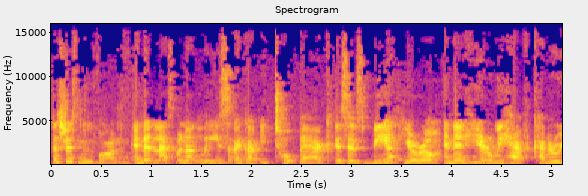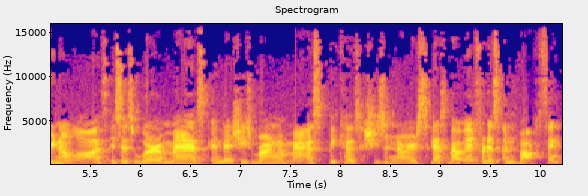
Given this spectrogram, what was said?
Let's just move on. And then last but not least, I got a tote bag. It says be a hero. And then here we have Catarina Loss. It says wear a mask and then she's wearing a mask because she's a nurse. That's about it for this unboxing.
